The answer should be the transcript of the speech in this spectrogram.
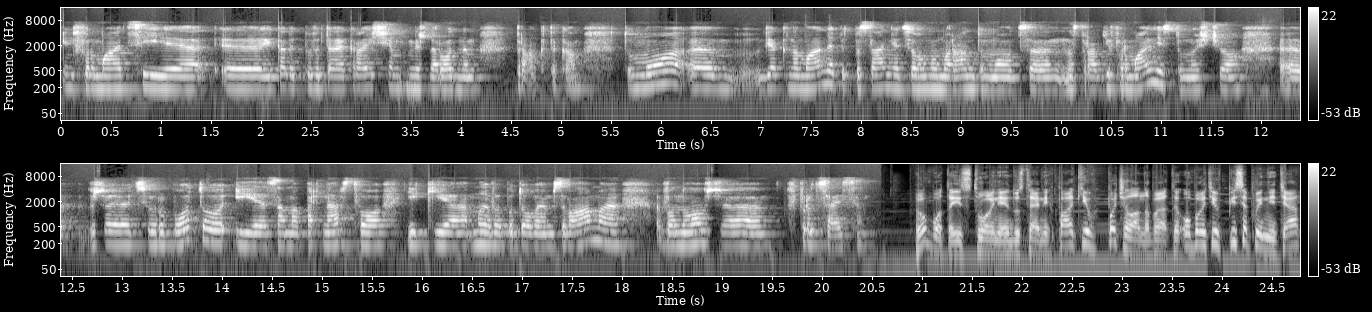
інформації, е, яка відповідає кращим міжнародним практикам. Тому, як на мене, підписання цього меморандуму це насправді формальність, тому що вже цю роботу і саме партнерство, яке ми вибудовуємо з вами, воно вже в процесі. Робота із створення індустріальних парків почала набирати обертів після прийняття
